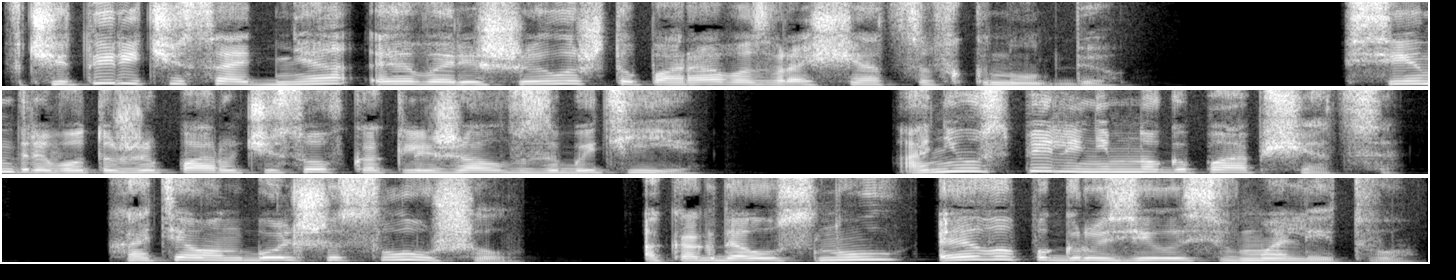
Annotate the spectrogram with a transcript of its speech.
В 4 часа дня Эва решила, что пора возвращаться в Кнутбю. Синдре вот уже пару часов как лежал в забытии. Они успели немного пообщаться, хотя он больше слушал, а когда уснул, Эва погрузилась в молитву.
